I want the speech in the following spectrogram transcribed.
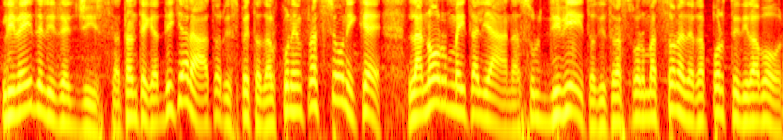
li vede e li registra, tant'è che ha dichiarato rispetto ad alcune infrazioni che la norma italiana sul divieto di trasformazione dei rapporti di lavoro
